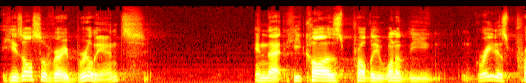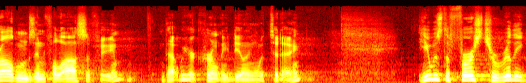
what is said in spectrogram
he's also very brilliant in that he caused probably one of the greatest problems in philosophy that we are currently dealing with today. He was the first to really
